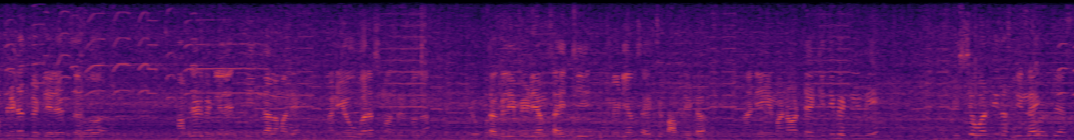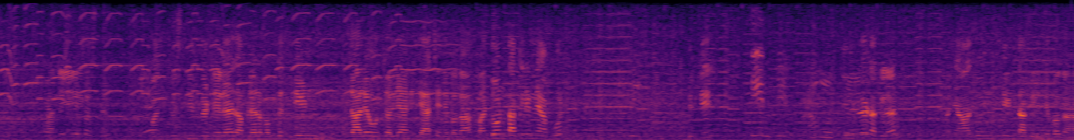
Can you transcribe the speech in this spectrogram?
पापलेटच भेटलेले आहेत सर्व पापलेट भेटलेले आहेत तीन तीन जालामध्ये आणि यो वरस मास आहे बघा. यो सगळी मीडियम साईजची मीडियम साईजची पापलेट. आणि मला वाटतं किती भेटली ती? वीसच्या वरतीच असतील नाही वरती असते आणि- पंचवीस तीस भेटलेले आहेत. आपल्याला फक्त तीन जाले उचलले आणि त्याचे ते बघा. पण दोन टाकले नाही आपण. किती? तीन तीन. तीनला टाकलं. आणि अजून तीन टाकली ते बघा.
